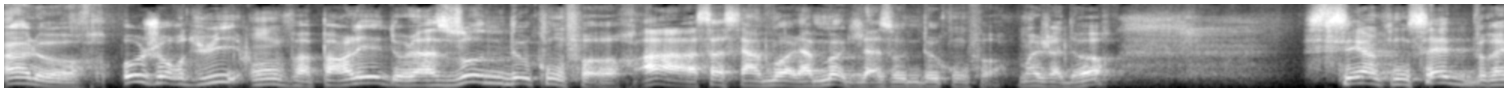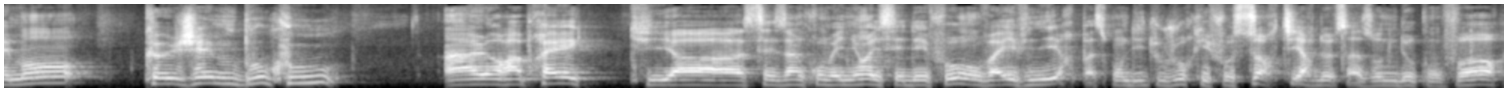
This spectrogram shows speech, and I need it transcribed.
Alors, aujourd'hui, on va parler de la zone de confort. Ah, ça c'est un mot à la mode, la zone de confort. Moi, j'adore. C'est un concept vraiment que j'aime beaucoup. Alors après, qui a ses inconvénients et ses défauts, on va y venir parce qu'on dit toujours qu'il faut sortir de sa zone de confort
